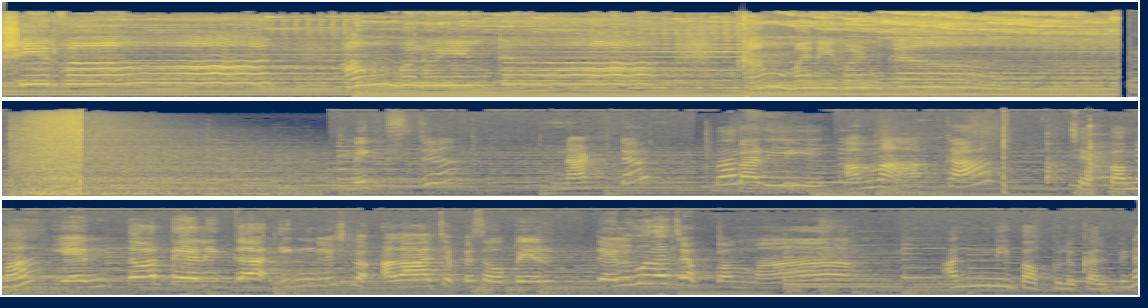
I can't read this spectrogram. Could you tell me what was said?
ఆశీర్వాద్ అమ్మలు ఇంట కమ్మని వంట. Mixed nut barfi. బర్ఫీ. అమ్మ అక్క. చెప్పమ్మా. ఎంతో తేలిగ్గా ఇంగ్లీష్లో అలా చెప్పేసావు పేరు తెలుగులో చెప్పమ్మా. అన్ని పప్పులు కలిపిన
